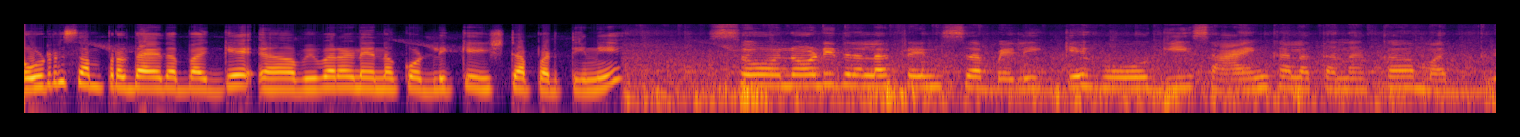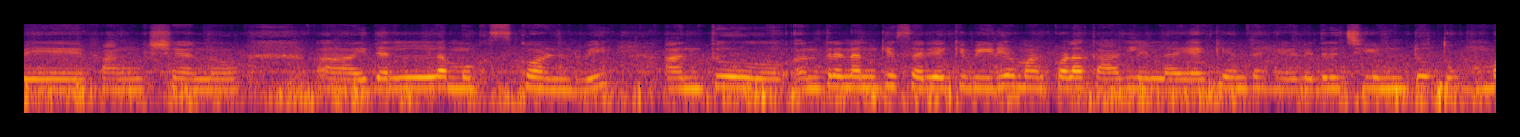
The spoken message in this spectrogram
ಗೌಡ್ರ ಸಂಪ್ರದಾಯದ ಬಗ್ಗೆ ವಿವರಣೆಯನ್ನು ಕೊಡಲಿಕ್ಕೆ ಇಷ್ಟಪಡ್ತೀನಿ. ಸೊ ನೋಡಿದ್ರಲ್ಲ ಫ್ರೆಂಡ್ಸ್ ಬೆಳಿಗ್ಗೆ ಹೋಗಿ ಸಾಯಂಕಾಲ ತನಕ ಮದುವೆ ಫಂಕ್ಷನು ಇದೆಲ್ಲ ಮುಗಿಸ್ಕೊಂಡ್ವಿ. ಅಂತೂ ಅಂದರೆ ನನಗೆ ಸರಿಯಾಗಿ ವೀಡಿಯೋ ಮಾಡ್ಕೊಳಕ್ಕಾಗಲಿಲ್ಲ ಯಾಕೆ ಅಂತ ಹೇಳಿದರೆ ಚಿಂಟು ತುಂಬ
